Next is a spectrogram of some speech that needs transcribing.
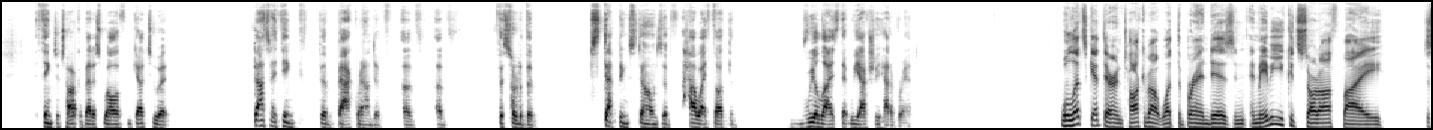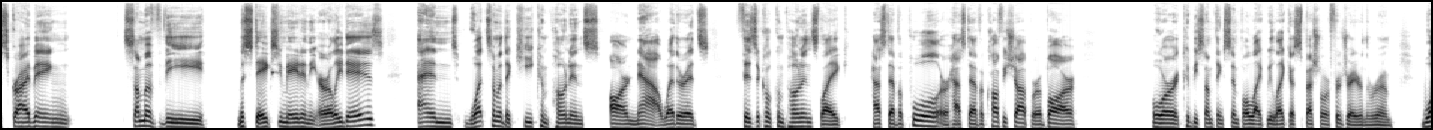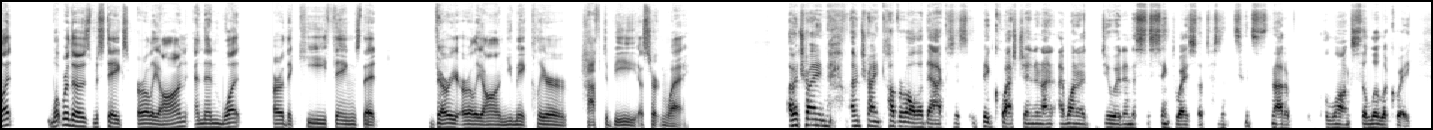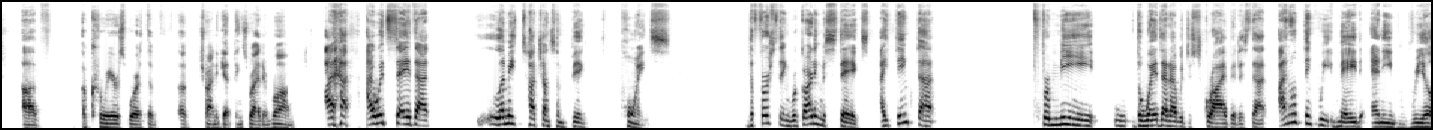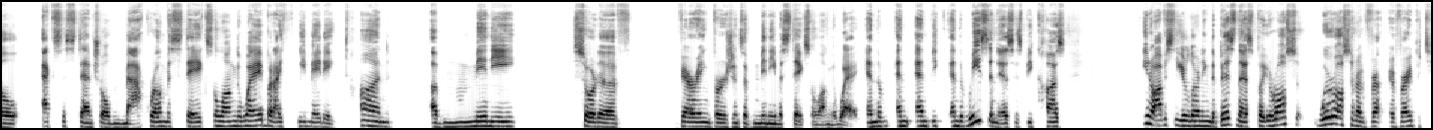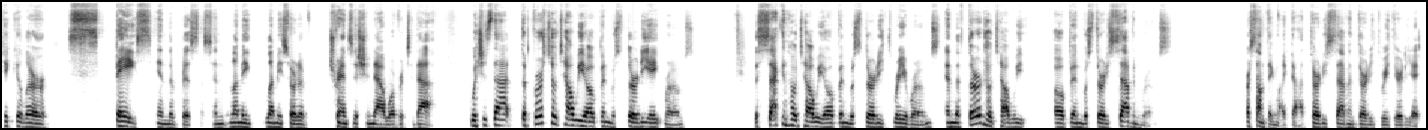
thing to talk about as well if we get to it. That's, I think, the background of, of, of the sort of the stepping stones of how I thought the realized that we actually had a brand. Well, let's get there and talk about what the brand is. And, and maybe you could start off by describing some of the mistakes you made in the early days and what some of the key components are now, whether it's physical components like has to have a pool or has to have a coffee shop or a bar, or it could be something simple like we like a special refrigerator in the room. What what were those mistakes early on? And then what are the key things that very early on you make clear have to be a certain way? I'm gonna try and I'm gonna try and cover all of that because it's a big question, and I, I want to do it in a succinct way, so it doesn't. It's not a, a long soliloquy of a career's worth of of trying to get things right and wrong. I I would say that. Let me touch on some big points the first thing regarding mistakes, I think that for me, the way that I would describe it is that I don't think we made any real existential macro mistakes along the way, but I we made a ton of mini sort of varying versions of mini mistakes along the way. And the and and be, and the reason is is because you know obviously you're learning the business, but you're also we're also in a, ver- a very particular space in the business. And let me let me sort of transition now over to that, which is that the first hotel we opened was 38 rooms. The second hotel we opened was 33 rooms, and the third hotel we opened was 37 rooms. Or something like that, 37, 33, 38.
